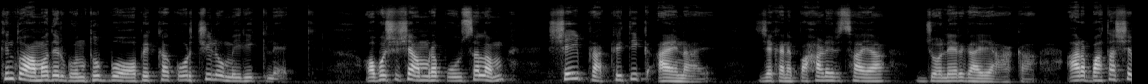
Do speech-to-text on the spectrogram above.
কিন্তু আমাদের গন্তব্য অপেক্ষা করছিল মেরিক লেক। অবশেষে আমরা পৌঁছালাম সেই প্রাকৃতিক আয়নায়, যেখানে পাহাড়ের ছায়া, জলের গায়ে আঁকা আর বাতাসে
